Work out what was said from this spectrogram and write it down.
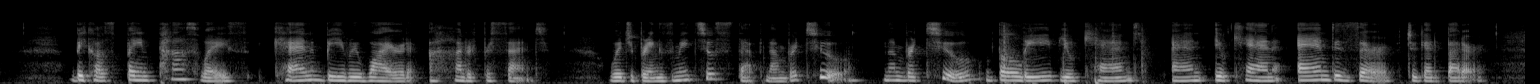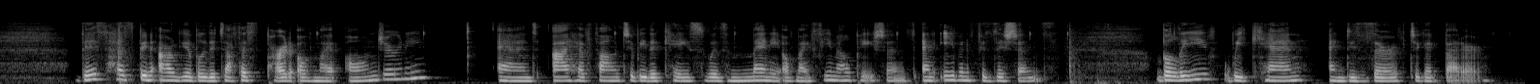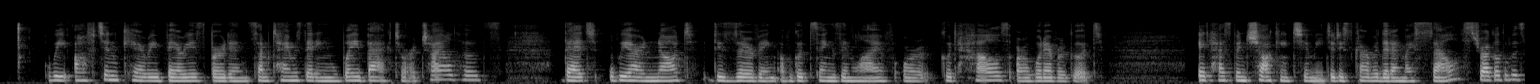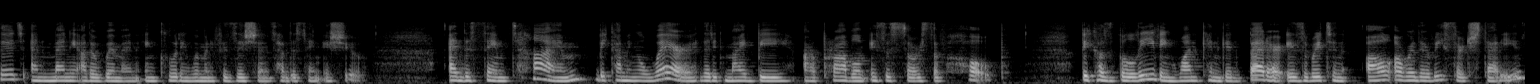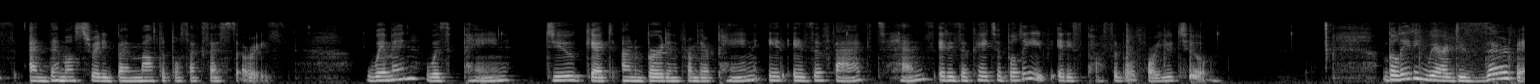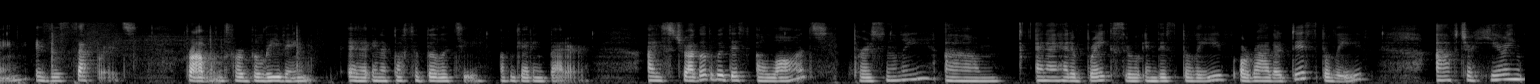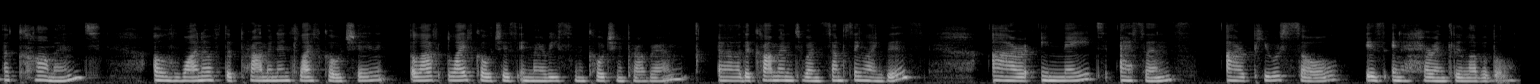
because pain pathways can be rewired 100%. Which brings me to step number two. Number two, believe you can and you can and deserve to get better. This has been arguably the toughest part of my own journey, and I have found to be the case with many of my female patients and even physicians. Believe we can and deserve to get better. We often carry various burdens, sometimes dating way back to our childhoods, that we are not deserving of good things in life or good health or whatever good. It has been shocking to me to discover that I myself struggled with it, and many other women, including women physicians, have the same issue. At the same time, becoming aware that it might be our problem is a source of hope because believing one can get better is written all over the research studies and demonstrated by multiple success stories. Women with pain do get unburdened from their pain. It is a fact. Hence, it is okay to believe it is possible for you too. Believing we are deserving is a separate problem for believing uh, in a possibility of getting better. I struggled with this a lot personally, um, and I had a breakthrough in this belief, or rather disbelief, after hearing a comment of one of the prominent life coaching life coaches in my recent coaching program. Uh, the comment went something like this: Our innate essence, our pure soul, is inherently lovable.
